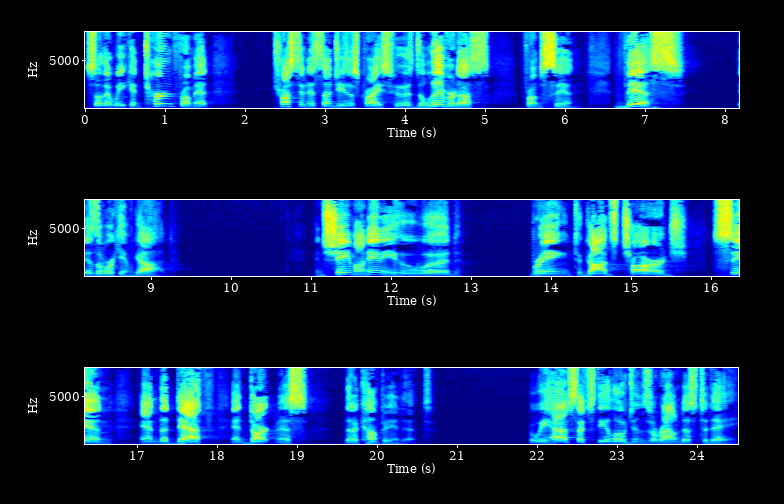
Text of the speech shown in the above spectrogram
so that we can turn from it, trust in His Son Jesus Christ, who has delivered us from sin. This is the working of God. And shame on any who would bring to God's charge sin and the death and darkness that accompanied it. But we have such theologians around us today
